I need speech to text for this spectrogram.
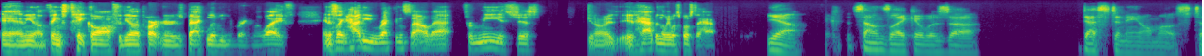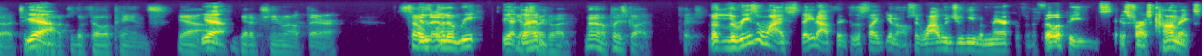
And you know, things take off and the other partner is back living the regular life. And it's like, how do you reconcile that? For me, it's just, you know, it, it happened the way it was supposed to happen. Yeah. It sounds like it was uh destiny almost to, to Yeah. get out to the Philippines. Yeah. Yeah. Get a team out there. So and, and the what- re- yeah, yeah, go ahead. sorry, go ahead. No, no, no, please go ahead. Please. the, the reason why I stayed out there because it's like you know, it's like why would you leave America for the Philippines as far as comics?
